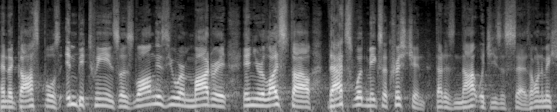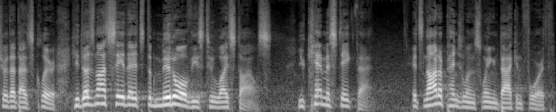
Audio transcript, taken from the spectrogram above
and the gospel's in between. So, as long as you are moderate in your lifestyle, that's what makes a Christian. That is not what Jesus says. I want to make sure that that's clear. He does not say that it's the middle of these two lifestyles. You can't mistake that. It's not a pendulum swinging back and forth,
